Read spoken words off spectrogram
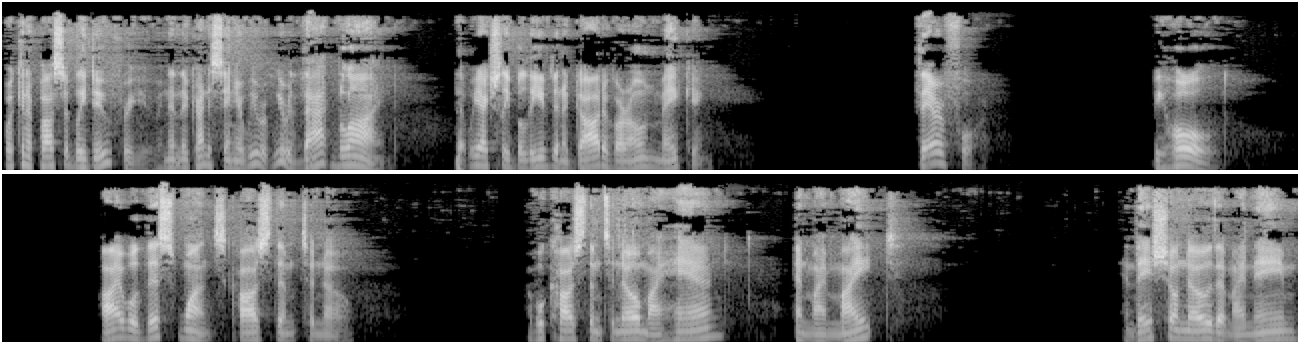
what can it possibly do for you? And then they're kind of saying here, we were, we were that blind that we actually believed in a God of our own making. Therefore, behold, I will this once cause them to know. I will cause them to know my hand and my might, and they shall know that my name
